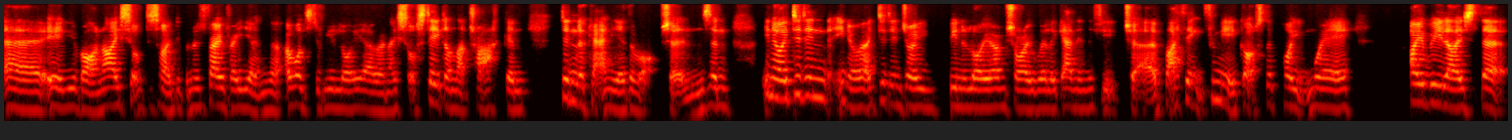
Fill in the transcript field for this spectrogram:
uh, earlier on, I sort of decided when I was very, very young that I wanted to be a lawyer and I sort of stayed on that track and didn't look at any other options. And, you know, I didn't, you know, I did enjoy being a lawyer. I'm sure I will again in the future. But I think for me, it got to the point where I realized that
